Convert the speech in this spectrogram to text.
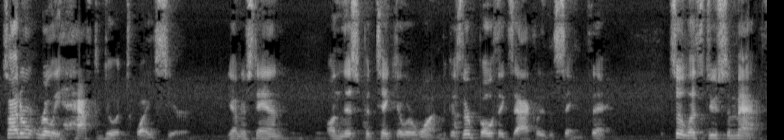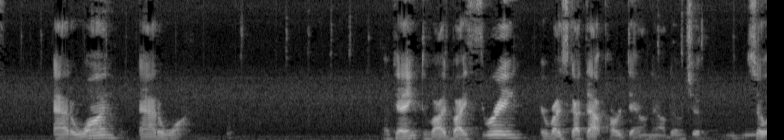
So, I don't really have to do it twice here. You understand? On this particular one, because they're both exactly the same thing. So, let's do some math add a 1, add a 1. Okay, divide by 3. Everybody's got that part down now, don't you? Mhm. So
